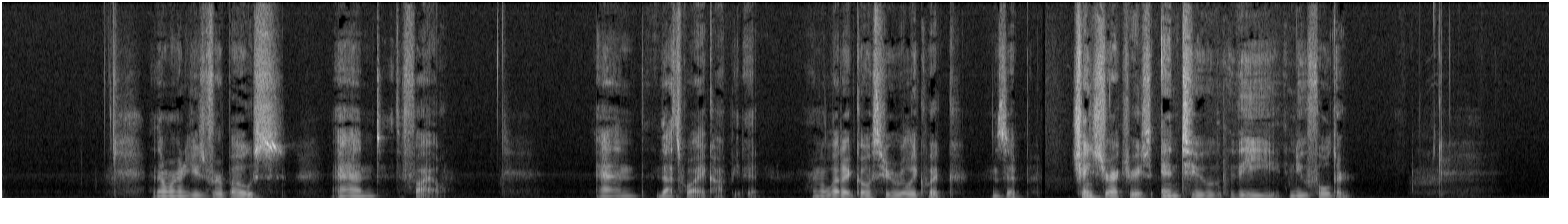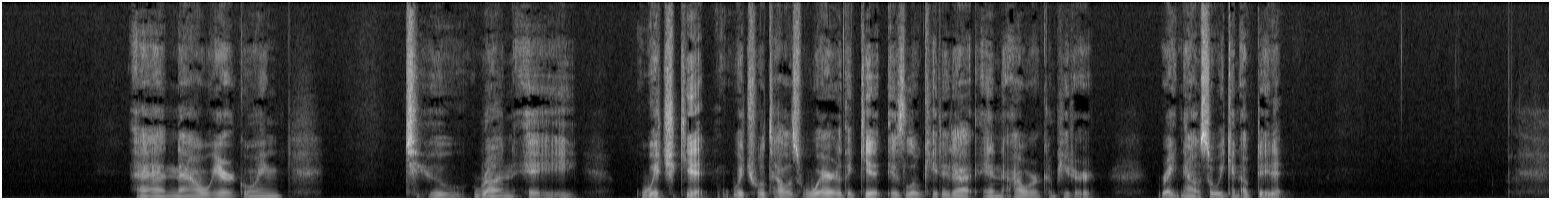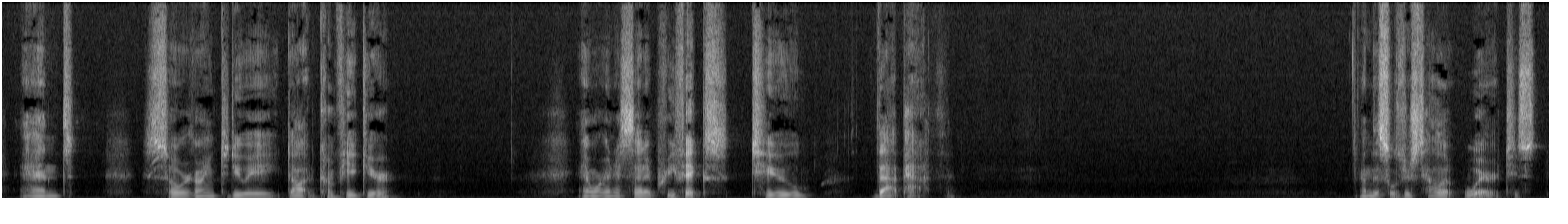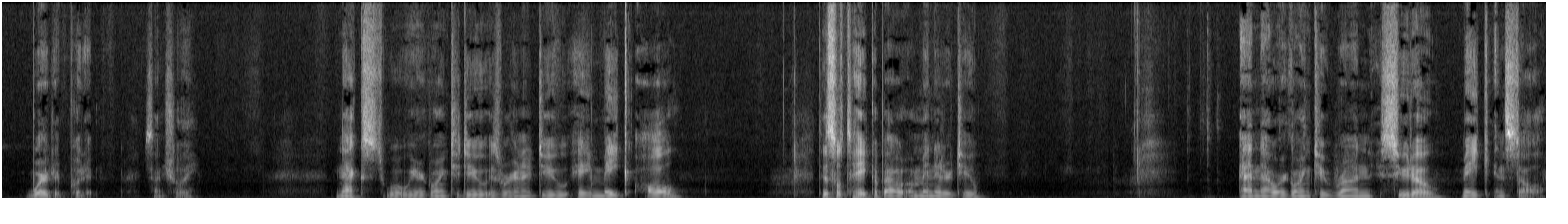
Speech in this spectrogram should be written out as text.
And then we're going to use verbose and the file. And that's why I copied it. We're going to let it go through really quick. Zip. Change directories into the new folder. And now we are going to run a which git, which will tell us where the git is located at in our computer right now so we can update it. And so we're going to do a dot configure and we're going to set a prefix to that path. And this will just tell it where to where to put it essentially. Next, what we are going to do is we're going to do a make all. This will take about a minute or two. And now we're going to run sudo make install.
